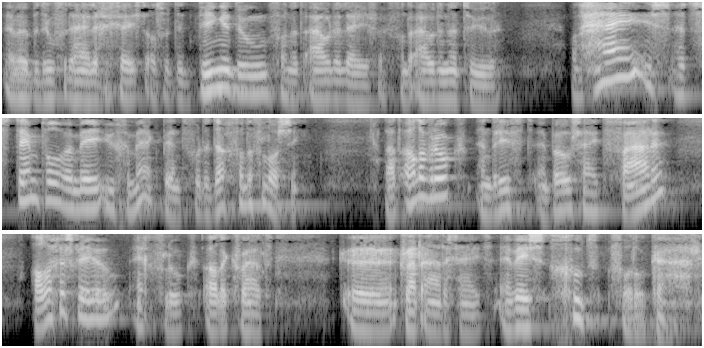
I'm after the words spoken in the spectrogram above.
En we bedroeven de Heilige Geest als we de dingen doen van het oude leven, van de oude natuur. Want Hij is het stempel waarmee u gemerkt bent voor de dag van de verlossing. Laat alle wrok en drift en boosheid varen, alle geschreeuw en gevloek, alle kwaad, uh, kwaadaardigheid. En wees goed voor elkaar.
